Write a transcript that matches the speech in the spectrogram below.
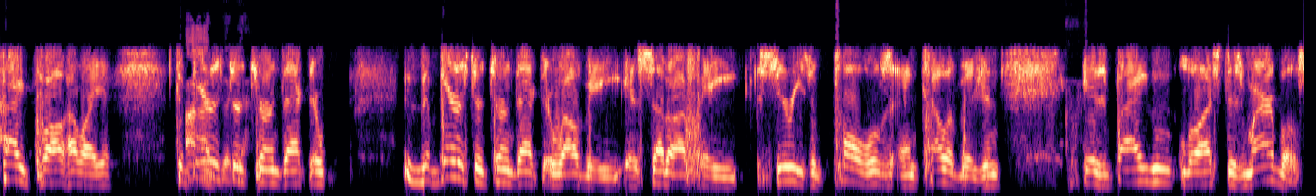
Hi, Paul. How are you? The I'm barrister good, yeah. turned actor. The barrister turned actor Welby set off a series of polls and television. Is Biden lost his marbles?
